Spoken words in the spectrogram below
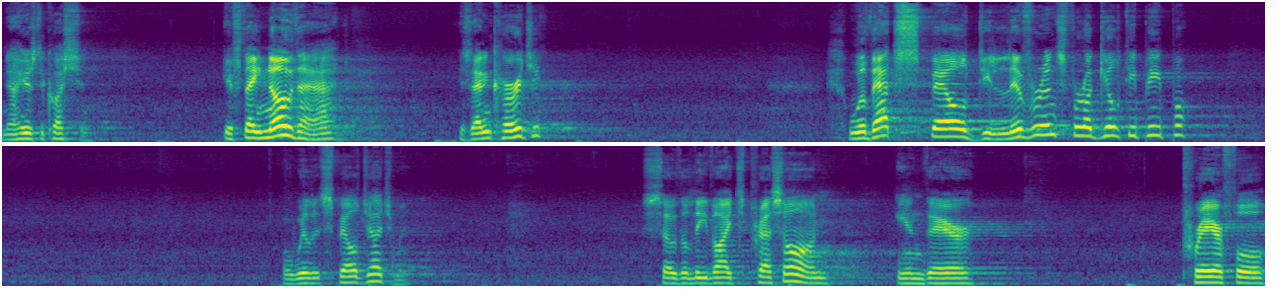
Now here's the question. If they know that, is that encouraging? Will that spell deliverance for a guilty people? Or will it spell judgment? So the Levites press on in their prayerful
